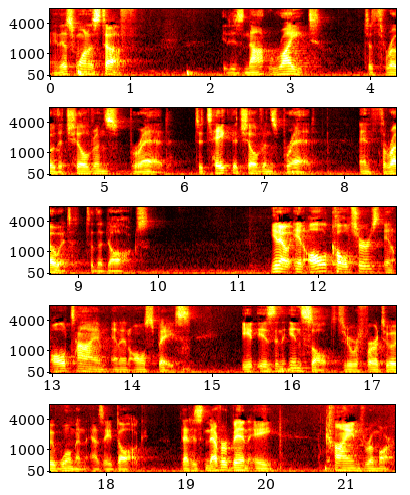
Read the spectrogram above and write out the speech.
and this one is tough. It is not right to throw the children's bread, to take the children's bread and throw it to the dogs. You know, in all cultures, in all time, and in all space, it is an insult to refer to a woman as a dog. That has never been a kind remark,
